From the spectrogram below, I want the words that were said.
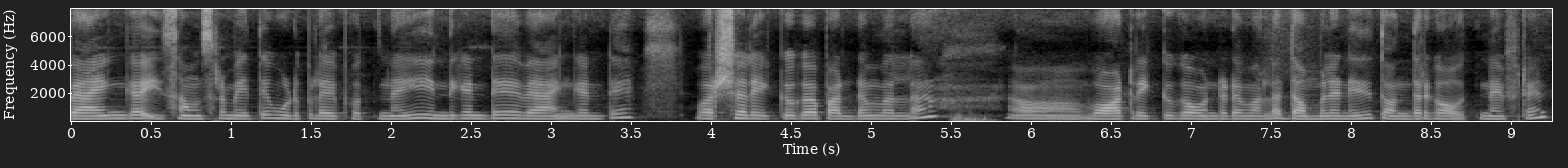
వ్యాంగ ఈ సంవత్సరం అయితే ఉడుపులు అయిపోతున్నాయి ఎందుకంటే వ్యాంగ్ అంటే వర్షాలు ఎక్కువగా పడడం వల్ల వాటర్ ఎక్కువగా ఉండడం వల్ల దమ్ములు అనేది తొందరగా అవుతున్నాయి ఫ్రెండ్.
